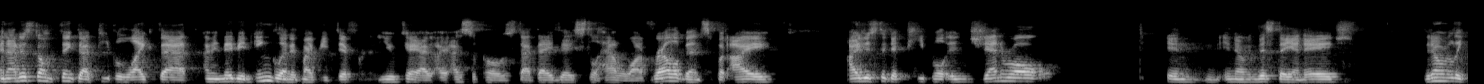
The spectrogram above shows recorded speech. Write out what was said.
And I just don't think that people like that. I mean, maybe in England it might be different. In the UK, I, I suppose that they, they still have a lot of relevance, but I I just think that people in general in you know in this day and age they don't really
